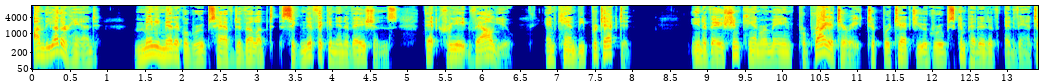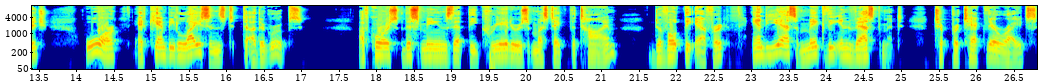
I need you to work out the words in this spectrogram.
On the other hand, many medical groups have developed significant innovations that create value and can be protected. Innovation can remain proprietary to protect your group's competitive advantage, or it can be licensed to other groups. Of course, this means that the creators must take the time, devote the effort, and yes, make the investment to protect their rights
